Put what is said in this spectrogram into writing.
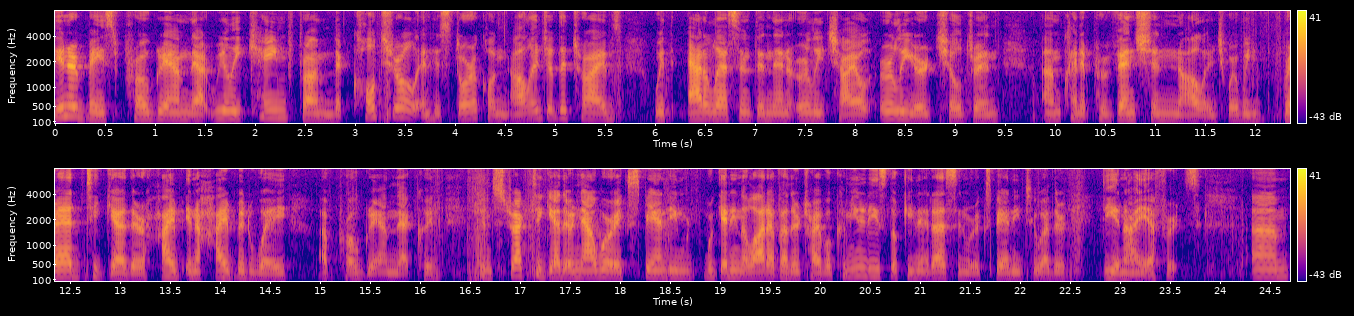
dinner-based program that really came from the cultural and historical knowledge of the tribes with adolescent and then early child, earlier children, um, kind of prevention knowledge where we bred together in a hybrid way a program that could construct together. Now we're expanding, we're getting a lot of other tribal communities looking at us and we're expanding to other D&I efforts. Um,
